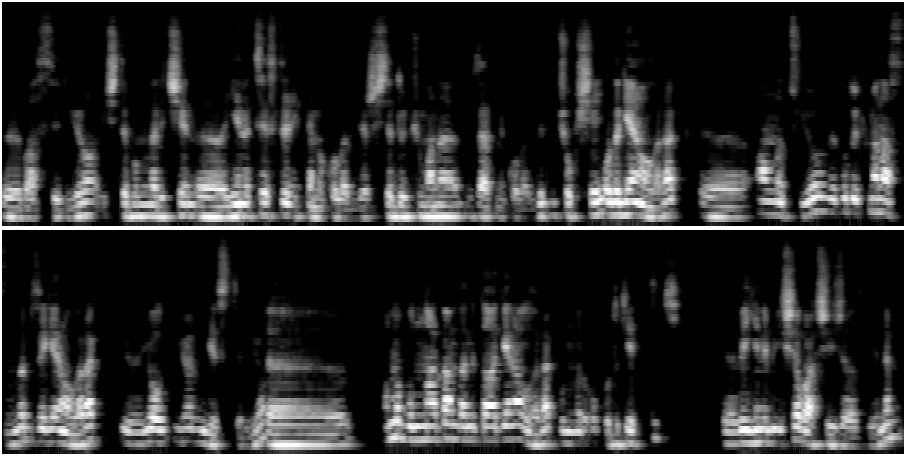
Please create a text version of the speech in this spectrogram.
e, bahsediyor. İşte bunlar için e, yeni testler eklemek olabilir, işte dokümanı düzeltmek olabilir. Birçok şey burada genel olarak e, anlatıyor ve bu doküman aslında bize genel olarak e, yol yön gösteriyor. Ama bunlardan da hani daha genel olarak bunları okuduk ettik ve yeni bir işe başlayacağız diyelim.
